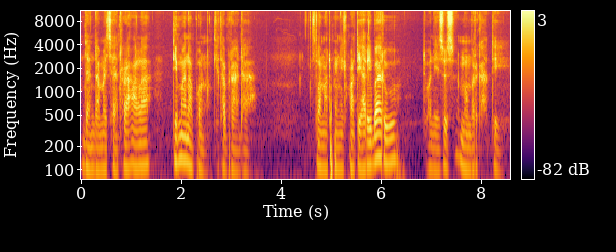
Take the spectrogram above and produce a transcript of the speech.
dan damai sejahtera Allah di mana pun kita berada. Selamat menikmati hari baru. Tuhan Yesus memberkati.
